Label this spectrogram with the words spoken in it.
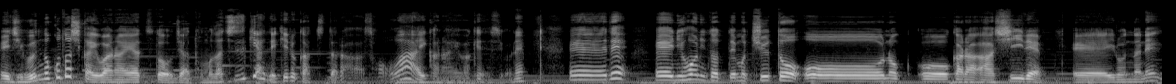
え、自分のことしか言わないやつと、じゃあ友達付き合いできるかって言ったら、そうはいかないわけですよね。えー、で、えー、日本にとっても中東のから仕入れ、えー、いろんなね、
